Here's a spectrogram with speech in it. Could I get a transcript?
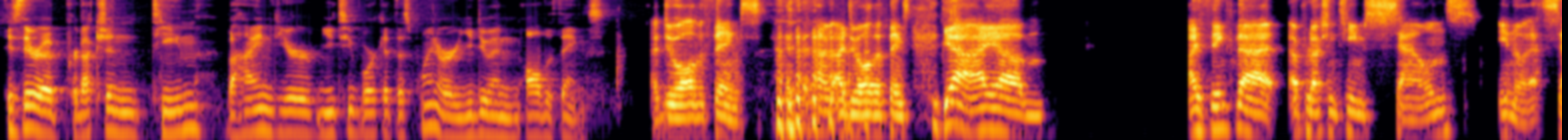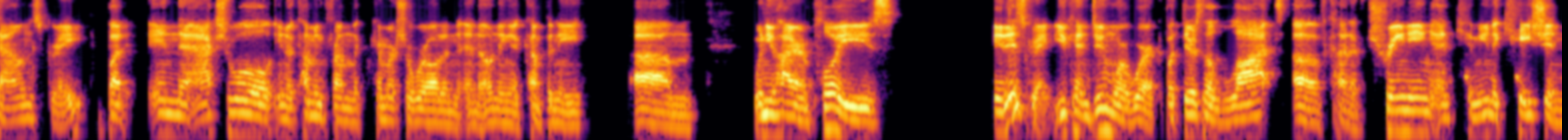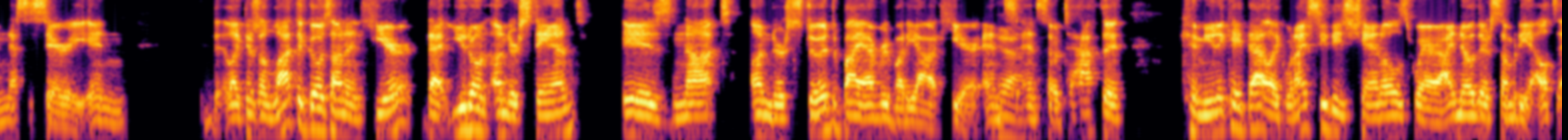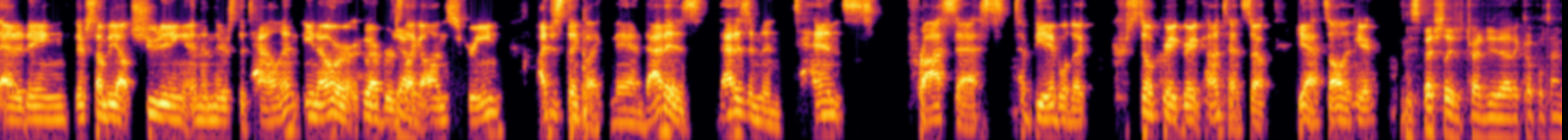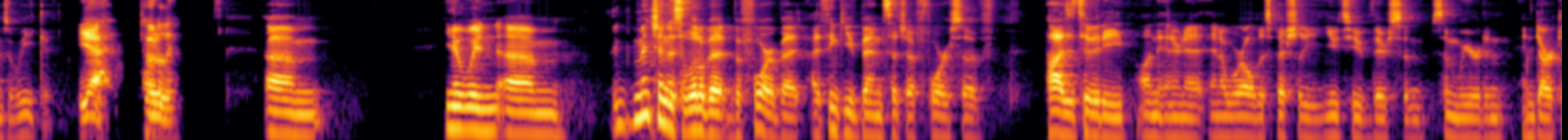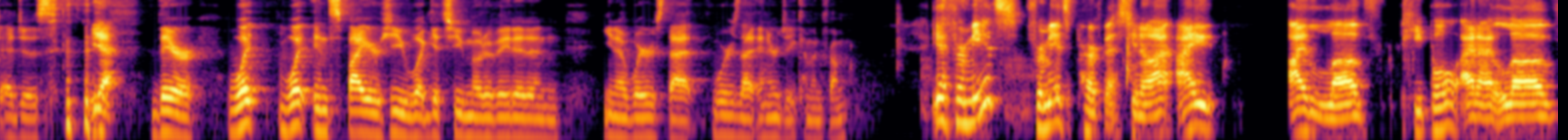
Is there a production team behind your YouTube work at this point, or are you doing all the things? I do all the things. I, I, do all the things. Yeah, I um, I think that a production team sounds, you know, that sounds great, but in the actual, you know, coming from the commercial world and, and owning a company, um, when you hire employees, it is great. You can do more work, but there's a lot of kind of training and communication necessary in like there's a lot that goes on in here that you don't understand is not understood by everybody out here. And yeah. and so to have to communicate that like when I see these channels where I know there's somebody else editing, there's somebody else shooting and then there's the talent, you know, or whoever's yeah. like on screen I just think like, man, that is that is an intense process to be able to still create great content. So yeah, it's all in here. Especially to try to do that a couple times a week. Yeah, totally. Um, you know, when um, mentioned this a little bit before, but I think you've been such a force of positivity on the internet in a world, especially YouTube. There's some some weird and, and dark edges. yeah. there what what inspires you? What gets you motivated? And you know where's that where's that energy coming from? Yeah for me it's for me it's purpose. You know i i, I love people and i love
